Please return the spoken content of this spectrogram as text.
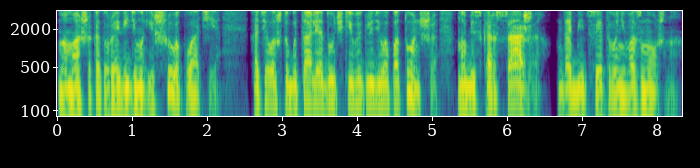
Мамаша, которая, видимо, и шила платье, хотела, чтобы талия дочки выглядела потоньше, но без корсажа добиться этого невозможно.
